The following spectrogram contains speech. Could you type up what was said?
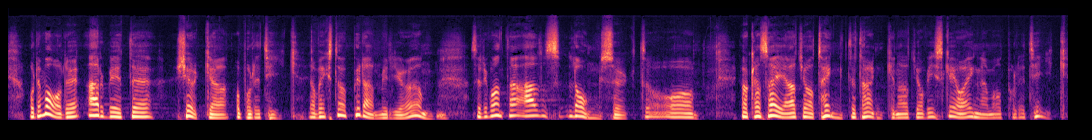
Och det var det arbete, kyrka och politik. Jag växte upp i den miljön. Mm. Så det var inte alls långsökt. Och jag kan säga att jag tänkte tanken att ja, visst ska jag ägna mig åt politik.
